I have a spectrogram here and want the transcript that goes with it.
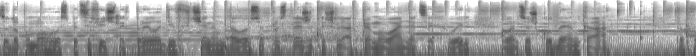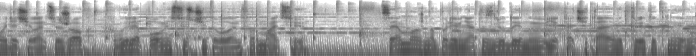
за допомогою специфічних приладів вченим вдалося простежити шлях прямування цих хвиль в ланцюжку ДНК. Проходячи ланцюжок, хвиля повністю зчитувала інформацію. Це можна порівняти з людиною, яка читає відкриту книгу,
